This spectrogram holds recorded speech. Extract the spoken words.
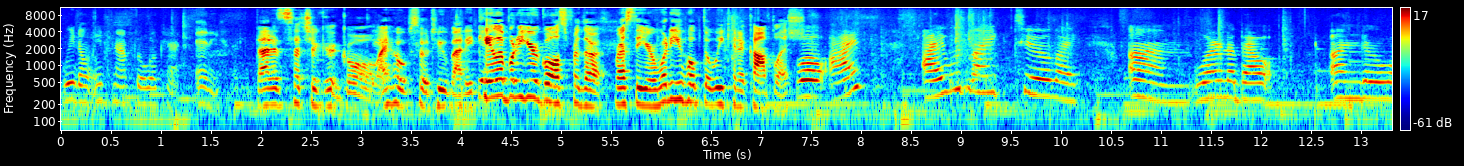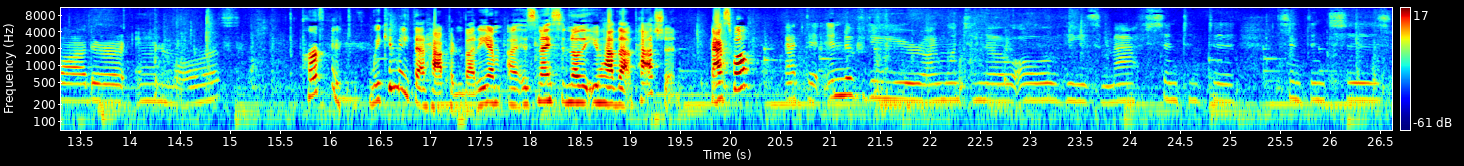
we don't even have to look at anything. That is such a good goal. I hope so too, buddy. Caleb, what are your goals for the rest of the year? What do you hope that we can accomplish? Well, I I would like to like um learn about underwater animals. Perfect. We can make that happen, buddy. I'm, uh, it's nice to know that you have that passion. Maxwell? At the end of the year, I I want to know all of these math sentence, sentences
